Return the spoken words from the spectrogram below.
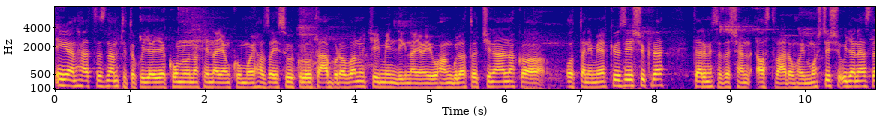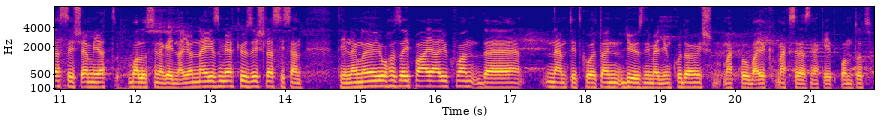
Igen, hát ez nem titok, ugye, a Komlónak egy nagyon komoly hazai szurkoló tábora van, úgyhogy mindig nagyon jó hangulatot csinálnak a ottani mérkőzésükre. Természetesen azt várom, hogy most is ugyanez lesz, és emiatt valószínűleg egy nagyon nehéz mérkőzés lesz, hiszen tényleg nagyon jó hazai pályájuk van, de nem titkoltan győzni megyünk oda, és megpróbáljuk megszerezni a két pontot.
